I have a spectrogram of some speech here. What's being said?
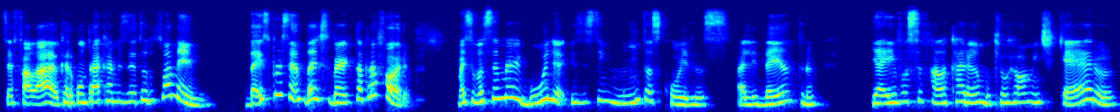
Você fala, ah, eu quero comprar a camiseta do Flamengo. 10% do iceberg tá para fora. Mas se você mergulha, existem muitas coisas ali dentro. E aí você fala, caramba, o que eu realmente quero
